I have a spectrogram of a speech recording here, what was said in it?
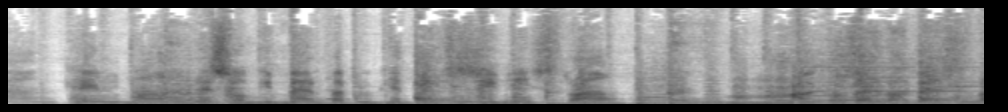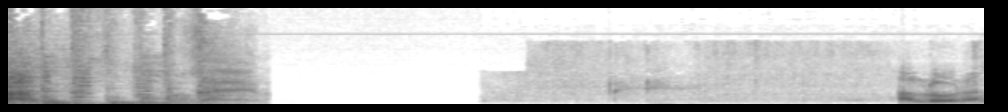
Anche il mare sono di merda più che di sinistra. Ma cos'è la destra? Cos'è Allora,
